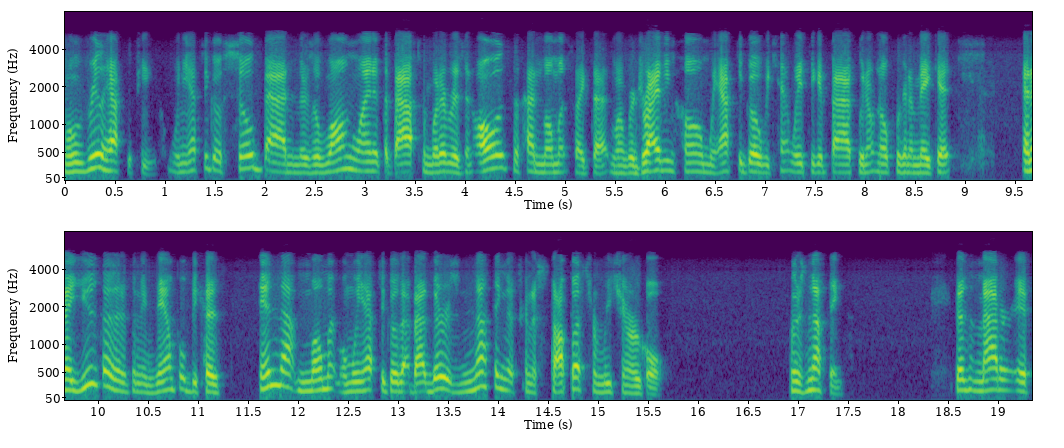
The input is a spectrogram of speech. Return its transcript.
when we really have to pee, when you have to go so bad and there's a long line at the bathroom, whatever it is, and all of us have had moments like that. When we're driving home, we have to go, we can't wait to get back, we don't know if we're going to make it. And I use that as an example because in that moment when we have to go that bad, there is nothing that's going to stop us from reaching our goal. There's nothing. It doesn't matter if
